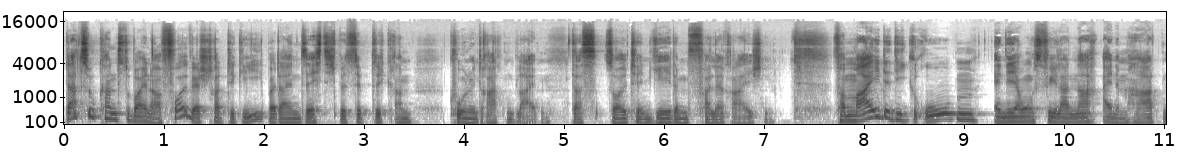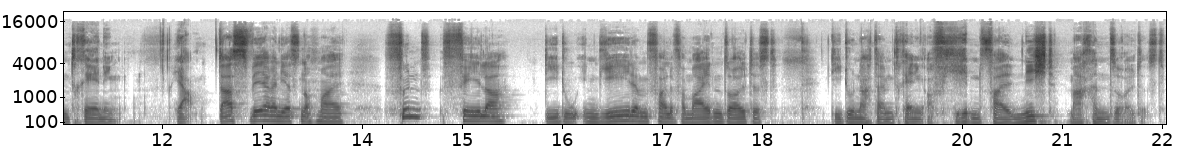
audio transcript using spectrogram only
Dazu kannst du bei einer Vollwertstrategie bei deinen 60 bis 70 Gramm Kohlenhydraten bleiben. Das sollte in jedem Falle reichen. Vermeide die groben Ernährungsfehler nach einem harten Training. Ja, das wären jetzt nochmal fünf Fehler, die du in jedem Falle vermeiden solltest, die du nach deinem Training auf jeden Fall nicht machen solltest.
